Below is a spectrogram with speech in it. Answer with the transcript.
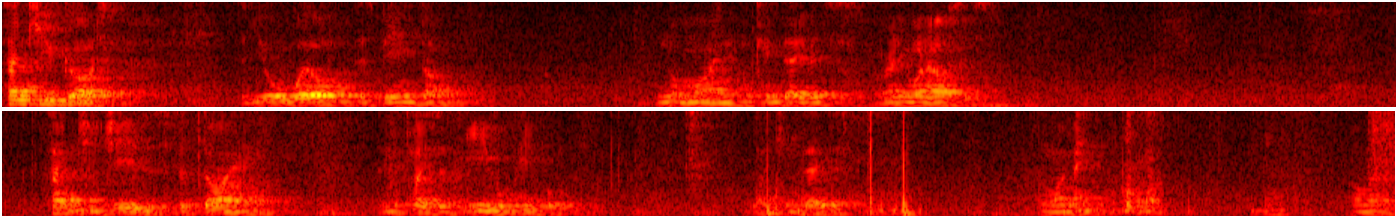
Thank you, God, that your will is being done, not mine or King David's or anyone else's. Thank you, Jesus, for dying in the place of evil people like King David and like me. Amen.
